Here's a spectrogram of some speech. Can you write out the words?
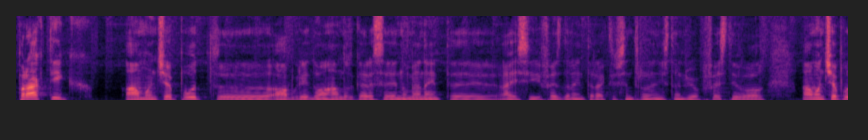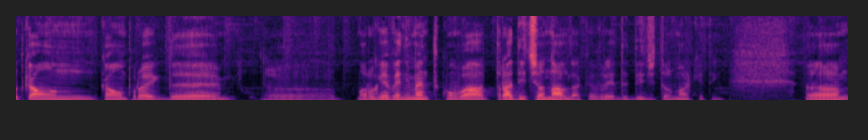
Practic, am început uh, Upgrade 100, care se numea înainte IC Fest de la Interactive Central and Eastern Europe Festival. Am început ca un, ca un proiect de, uh, mă rog, eveniment cumva tradițional, dacă vrei, de digital marketing. Uh,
